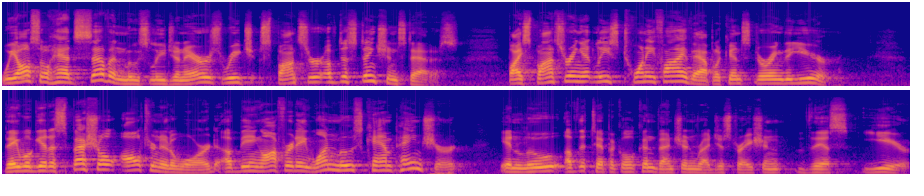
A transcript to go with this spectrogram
We also had seven Moose Legionnaires reach Sponsor of Distinction status by sponsoring at least 25 applicants during the year they will get a special alternate award of being offered a One Moose campaign shirt in lieu of the typical convention registration this year.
